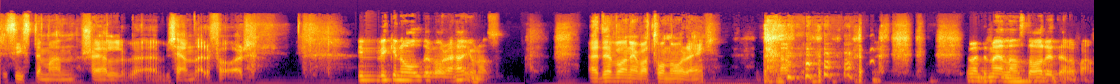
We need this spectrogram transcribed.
precis det man själv eh, känner för. I vilken ålder var det här Jonas? Det var när jag var tonåring. det var inte mellanstadiet i alla fall.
